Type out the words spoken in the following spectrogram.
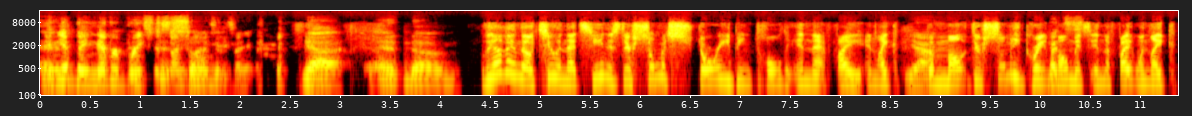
and, yet they never break the just so sunglasses. eh? yeah, and um, The other thing, though, too, in that scene is there's so much story being told in that fight, and like yeah, the mo- there's so many great That's- moments in the fight when like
